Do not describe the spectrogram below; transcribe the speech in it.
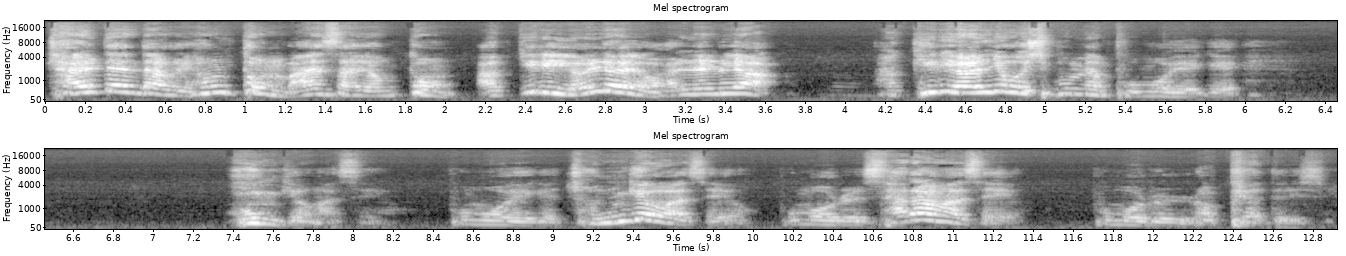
잘 된다 그래. 형통, 만사 형통. 앞길이 열려요. 할렐루야. 앞길이 열리고 싶으면 부모에게 공경하세요. 부모에게 존경하세요. 부모를 사랑하세요. 부모를 높여드리세요.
